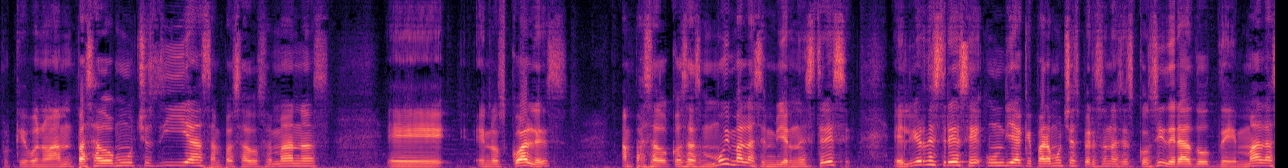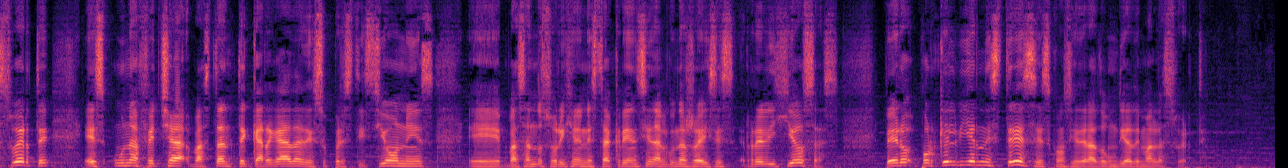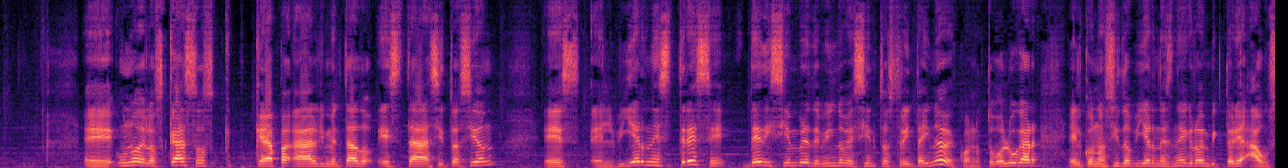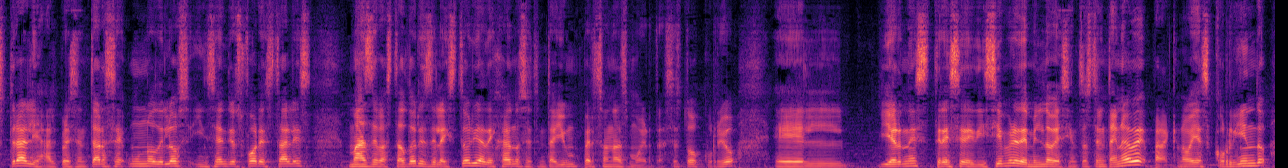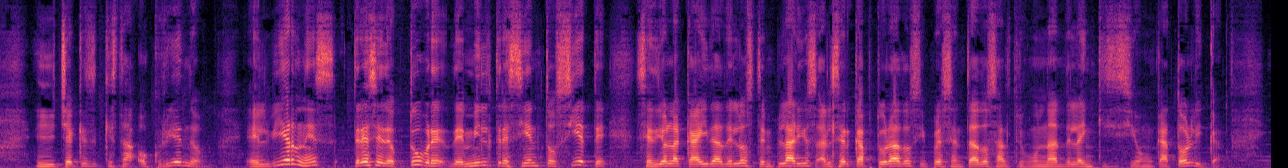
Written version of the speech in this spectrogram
Porque bueno, han pasado muchos días, han pasado semanas, eh, en los cuales han pasado cosas muy malas en viernes 13. El viernes 13, un día que para muchas personas es considerado de mala suerte, es una fecha bastante cargada de supersticiones, eh, basando su origen en esta creencia en algunas raíces religiosas. Pero, ¿por qué el viernes 13 es considerado un día de mala suerte? Eh, uno de los casos que, que ha, ha alimentado esta situación es el viernes 13 de diciembre de 1939, cuando tuvo lugar el conocido Viernes Negro en Victoria, Australia, al presentarse uno de los incendios forestales más devastadores de la historia, dejando 71 personas muertas. Esto ocurrió el viernes 13 de diciembre de 1939, para que no vayas corriendo y cheques qué está ocurriendo. El viernes 13 de octubre de 1307 se dio la caída de los templarios al ser capturados y presentados al Tribunal de la Inquisición Católica.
